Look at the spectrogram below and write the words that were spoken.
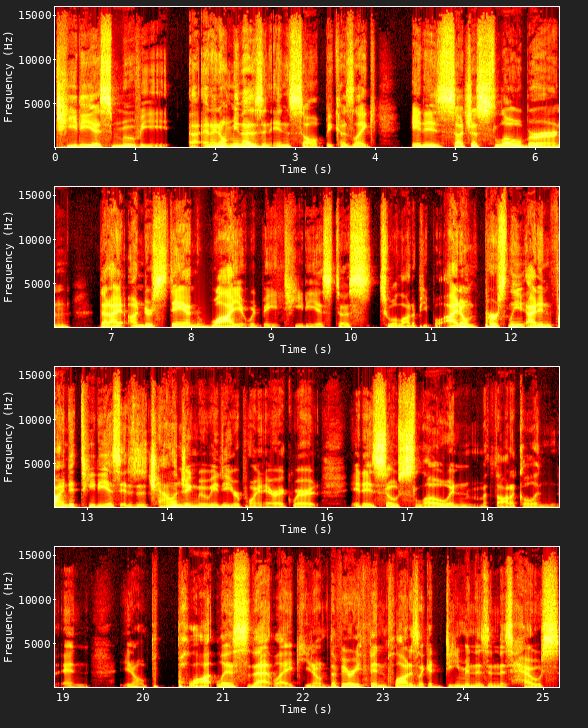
tedious movie, uh, and I don't mean that as an insult because like it is such a slow burn that I understand why it would be tedious to to a lot of people. I don't personally I didn't find it tedious. It is a challenging movie to your point Eric where it it is so slow and methodical and and you know p- plotless that like you know the very thin plot is like a demon is in this house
